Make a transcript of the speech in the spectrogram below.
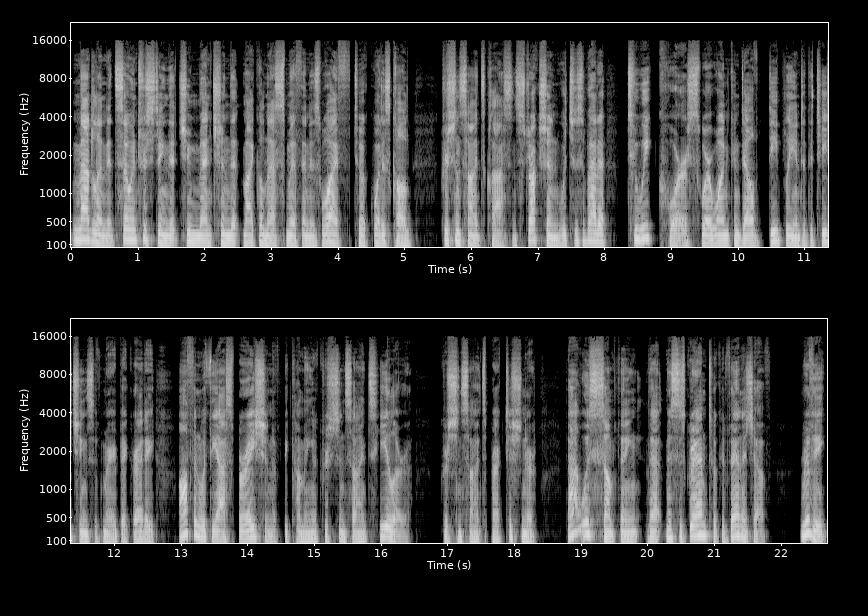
Madeline, it's so interesting that you mentioned that Michael Nesmith and his wife took what is called Christian Science class instruction, which is about a two week course where one can delve deeply into the teachings of Mary Baker Eddy, often with the aspiration of becoming a Christian Science healer, a Christian Science practitioner. That was something that Mrs. Graham took advantage of. Rivi,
